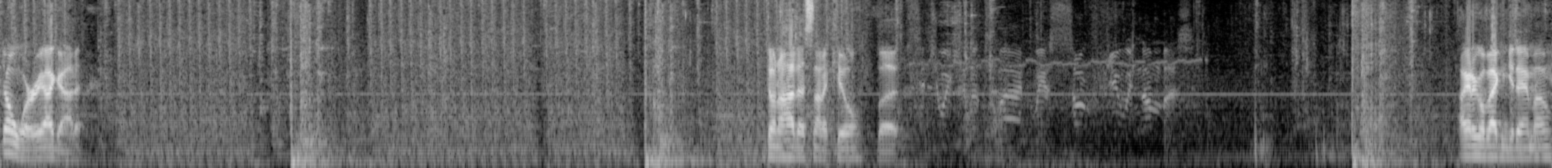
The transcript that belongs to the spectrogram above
Don't worry, I got it. Don't know how that's not a kill, but I gotta go back and get ammo.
